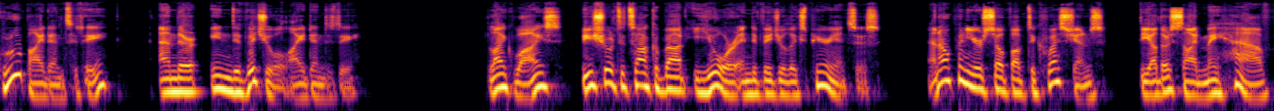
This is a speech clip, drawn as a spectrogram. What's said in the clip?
group identity and their individual identity. Likewise, be sure to talk about your individual experiences and open yourself up to questions the other side may have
